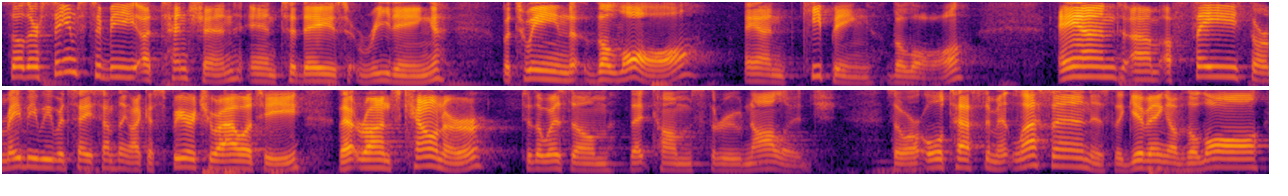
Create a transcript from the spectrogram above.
So there seems to be a tension in today's reading between the law and keeping the law and um, a faith, or maybe we would say something like a spirituality that runs counter to the wisdom that comes through knowledge. So, our Old Testament lesson is the giving of the law,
